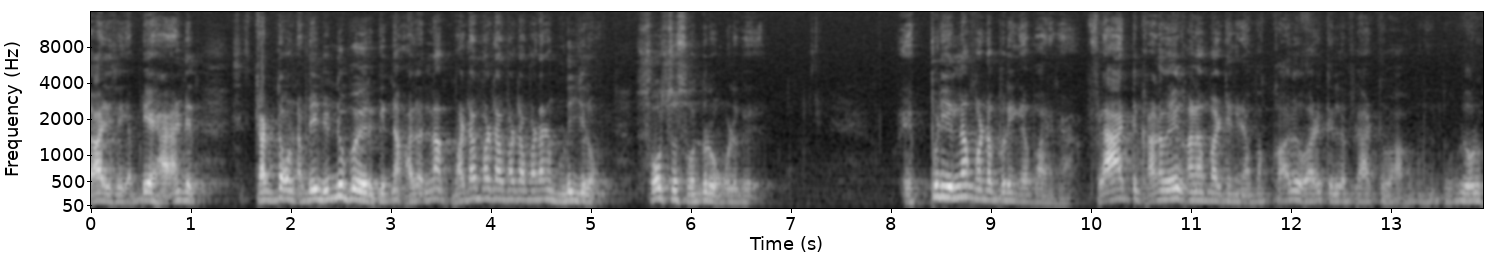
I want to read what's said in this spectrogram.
காரியம் அப்படியே ஹேண்டில் ஸ்டக் டவுன் அப்படியே நின்று போயிருக்குன்னா அதெல்லாம் மட மட மட மடன்னு முடிஞ்சிடும் சோர்சஸ் வந்துடும் உங்களுக்கு. எப்படியெல்லாம் பண்ண போகிறீங்க பாருங்கள் ஃப்ளாட்டு கனவே காண மாட்டீங்க. நமக்காவது வாழ்க்கையில் ஃப்ளாட்டு வாங்க முடியும். இவ்வளோ ஒரு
